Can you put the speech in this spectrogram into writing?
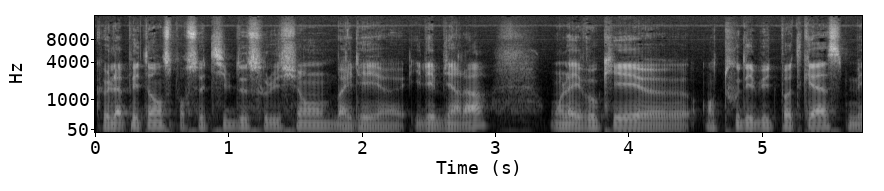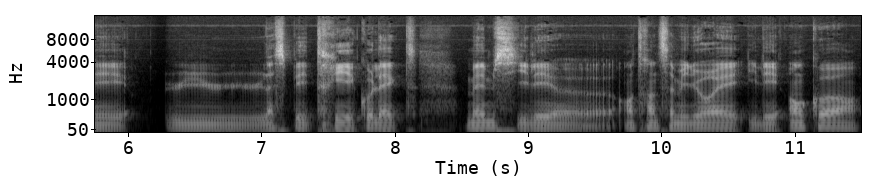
que l'appétence pour ce type de solution, bah, il, est, il est bien là. On l'a évoqué en tout début de podcast, mais l'aspect tri et collecte, même s'il est en train de s'améliorer, il est encore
